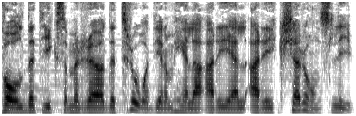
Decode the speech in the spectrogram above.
Våldet gick som en röd tråd genom hela Ariel Arik Sharons liv.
